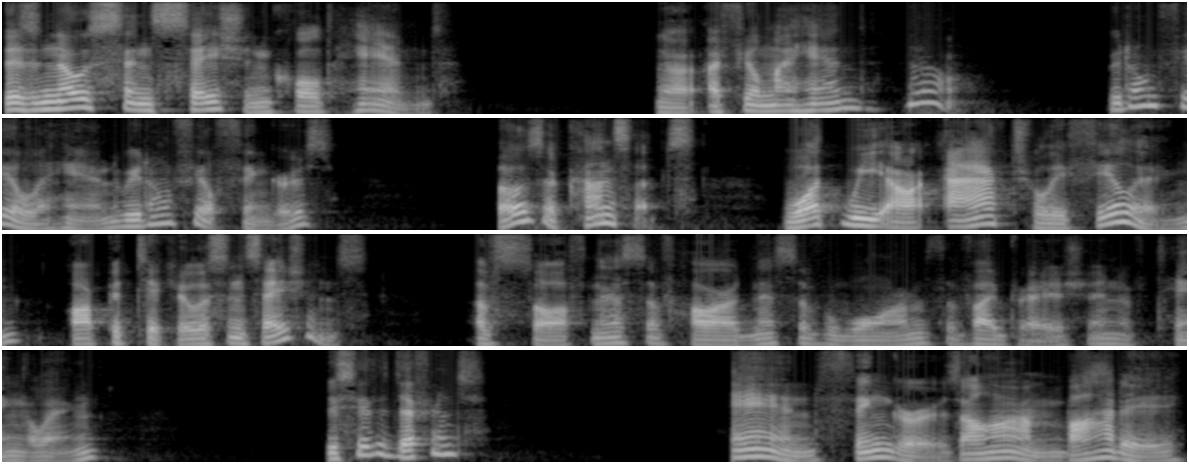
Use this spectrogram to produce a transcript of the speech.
There's no sensation called hand. I feel my hand? No. We don't feel the hand, we don't feel fingers. Those are concepts. What we are actually feeling are particular sensations of softness, of hardness, of warmth, of vibration, of tingling. Do you see the difference? Hand, fingers, arm, body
